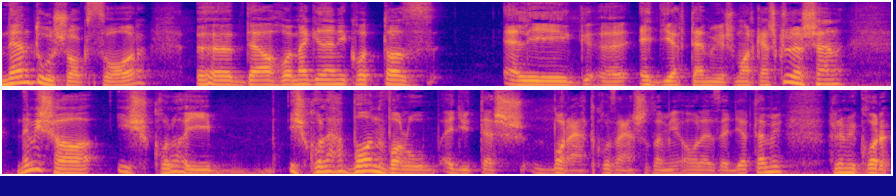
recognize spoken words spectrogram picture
nem túl sokszor, ö, de ahol megjelenik ott az elég ö, egyértelmű és markáns. Különösen nem is a iskolai iskolában való együttes barátkozás az, ami, ahol ez egyértelmű, hanem amikor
